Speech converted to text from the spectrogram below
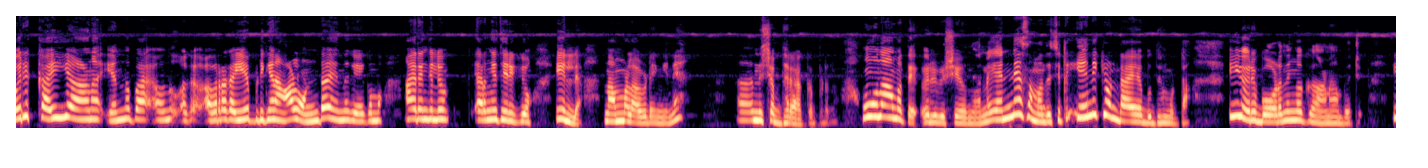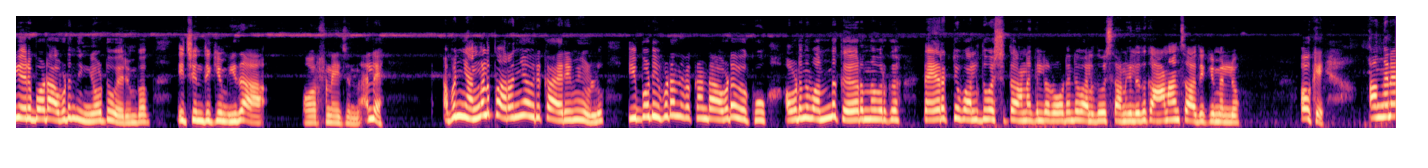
ഒരു കൈയാണ് എന്ന് അവരുടെ കയ്യെ പിടിക്കാൻ ആളുണ്ട് എന്ന് കേൾക്കുമ്പോൾ ആരെങ്കിലും ഇറങ്ങിത്തിരിക്കുമോ ഇല്ല. നമ്മൾ അവിടെ ഇങ്ങനെ നിശബ്ദരാക്കപ്പെടുന്നു. മൂന്നാമത്തെ ഒരു വിഷയം എന്ന് പറഞ്ഞാൽ എന്നെ സംബന്ധിച്ചിട്ട് എനിക്കുണ്ടായ ബുദ്ധിമുട്ടാണ് ഈ ഒരു ബോർഡ് നിങ്ങൾക്ക് കാണാൻ പറ്റും. ഈ ഒരു ബോർഡ് അവിടെ നിന്ന് ഇങ്ങോട്ട് വരുമ്പം ഈ ചിന്തിക്കും ഇതാ ഓർഫനേജ് എന്ന് അല്ലേ? അപ്പം ഞങ്ങൾ പറഞ്ഞ ഒരു കാര്യമേ ഉള്ളൂ. ഈ ബോർഡ് ഇവിടെ നിന്ന് വെക്കണ്ട അവിടെ വെക്കൂ. അവിടെ നിന്ന് വന്ന് കയറുന്നവർക്ക് ഡയറക്റ്റ് വലതുവശത്താണെങ്കിൽ റോഡിന്റെ വലതുവശത്താണെങ്കിൽ ഇത് കാണാൻ സാധിക്കുമല്ലോ. ഓക്കെ. അങ്ങനെ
